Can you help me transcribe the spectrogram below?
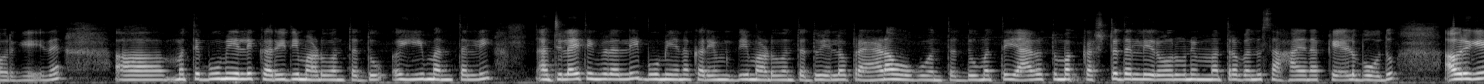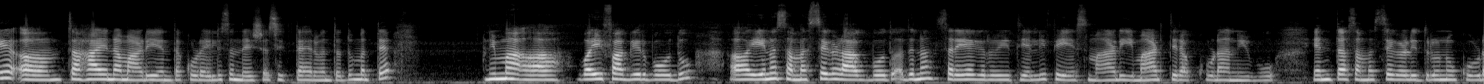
ಅವರಿಗೆ ಇದೆ. ಮತ್ತೆ ಭೂಮಿಯಲ್ಲಿ ಖರೀದಿ ಮಾಡುವಂಥದ್ದು, ಈ ಮಂತಲ್ಲಿ ಜುಲೈ ತಿಂಗಳಲ್ಲಿ ಭೂಮಿಯನ್ನು ಖರೀದಿ ಮಾಡುವಂಥದ್ದು, ಎಲ್ಲೋ ಪ್ರಯಾಣ ಹೋಗುವಂಥದ್ದು, ಮತ್ತು ಯಾರು ತುಂಬ ಕಷ್ಟದಲ್ಲಿರೋರು ನಿಮ್ಮ ಹತ್ರ ಬಂದು ಸಹಾಯನ ಕೇಳ್ಬೋದು. ಅವರಿಗೆ ಸಹಾಯನ ಮಾಡಿ ಅಂತ ಕೂಡ ಇಲ್ಲಿ ಸಂದೇಶ ಸಿಗ್ತಾ ಇರುವಂಥದ್ದು. ಮತ್ತು ನಿಮ್ಮ ವೈಫ್ ಆಗಿರ್ಬೋದು ಏನೋ ಸಮಸ್ಯೆಗಳಾಗ್ಬೋದು, ಅದನ್ನು ಸರಿಯಾಗಿರೋ ರೀತಿಯಲ್ಲಿ ಫೇಸ್ ಮಾಡಿ, ಮಾಡ್ತೀರ ಕೂಡ ನೀವು. ಎಂಥ ಸಮಸ್ಯೆಗಳಿದ್ರೂ ಕೂಡ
